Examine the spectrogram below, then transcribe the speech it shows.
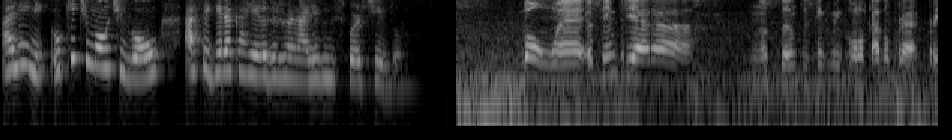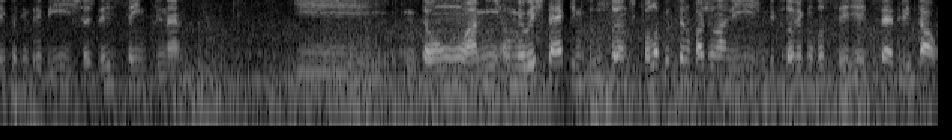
Aline, o que te motivou a seguir a carreira do jornalismo esportivo? Bom, é, eu sempre era no Santos, sempre me colocavam para ir para as entrevistas, desde sempre, né? E então a minha, o meu ex-técnico do Santos que falou: por que você não faz jornalismo? Tem tudo a ver com você, etc e tal.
